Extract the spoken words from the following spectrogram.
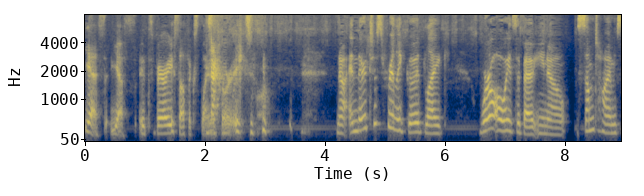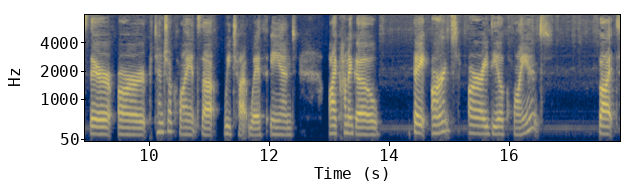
Yes yes. It's very self-explanatory. Exactly. No and they're just really good like we're always about you know sometimes there are potential clients that we chat with and I kind of go, they aren't our ideal client, but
